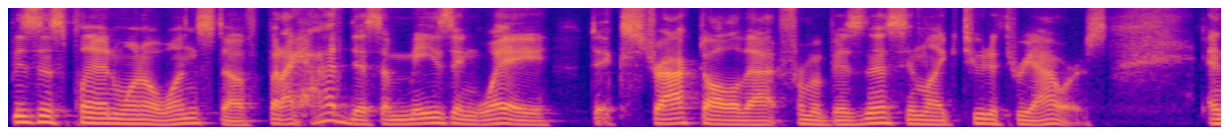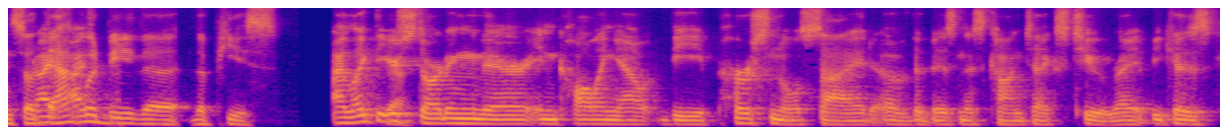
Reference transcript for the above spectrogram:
business plan 101 stuff, but I had this amazing way to extract all of that from a business in like 2 to 3 hours. And so right. that would be the the piece. I like that yeah. you're starting there in calling out the personal side of the business context too, right? Because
